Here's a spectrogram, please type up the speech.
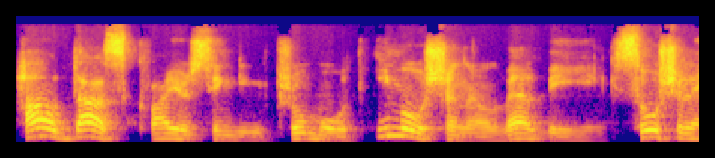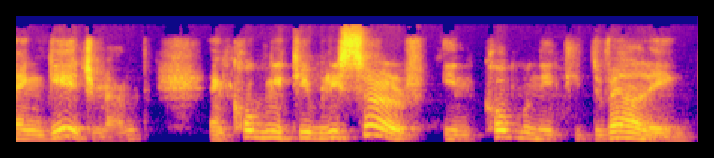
How does choir singing promote emotional well-being, social engagement, and cognitive reserve in community-dwelling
